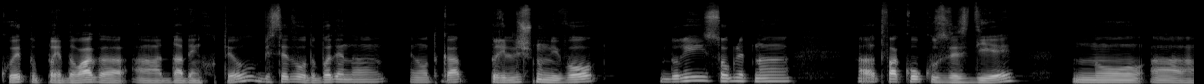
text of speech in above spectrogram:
което предлага а, даден хотел, би следвало да бъде на едно така прилично ниво, дори с оглед на а, това колко звезди е, но а,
